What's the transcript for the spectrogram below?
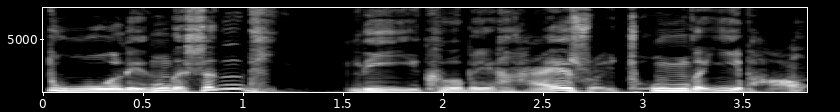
多灵的身体立刻被海水冲在一旁，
